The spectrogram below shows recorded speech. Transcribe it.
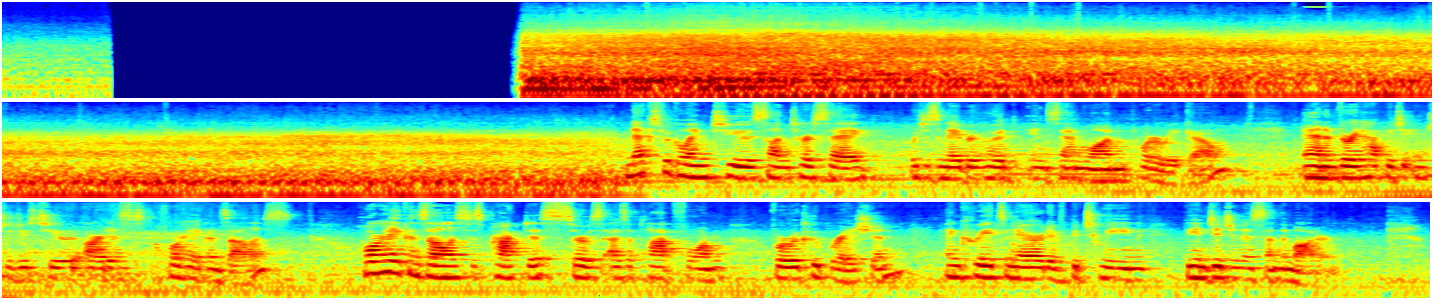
Next, we're going to Santurce, which is a neighborhood in San Juan, Puerto Rico. And I'm very happy to introduce to you artist Jorge Gonzalez. Jorge Gonzalez's practice serves as a platform for recuperation and creates a narrative between the indigenous and the modern.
